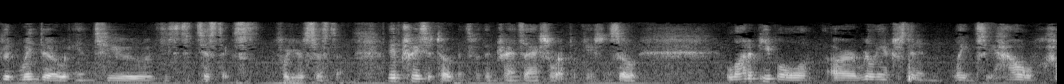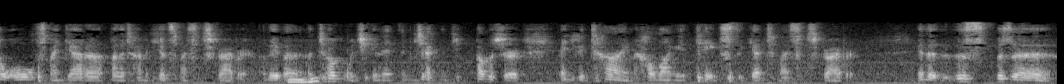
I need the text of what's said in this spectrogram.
good window into the statistics for your system. They have tracer tokens within transactional replication, so a lot of people are really interested in latency. How how old is my data by the time it hits my subscriber? They have a, mm-hmm. a token which you can inject into Publisher, and you can time how long it takes to get to my subscriber. And the, this there's a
